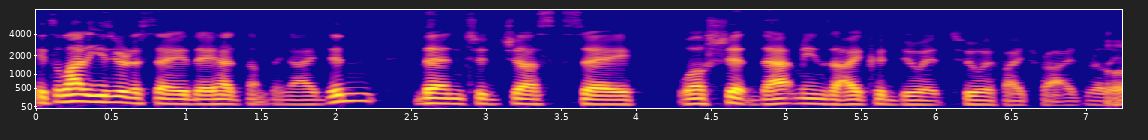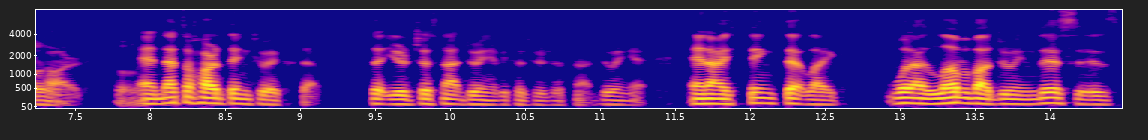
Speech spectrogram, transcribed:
It's a lot easier to say they had something I didn't than to just say, well, shit, that means I could do it too if I tried really Totally. hard. totally. And that's a hard thing to accept that you're just not doing it because you're just not doing it. And I think that like what I love about doing this is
